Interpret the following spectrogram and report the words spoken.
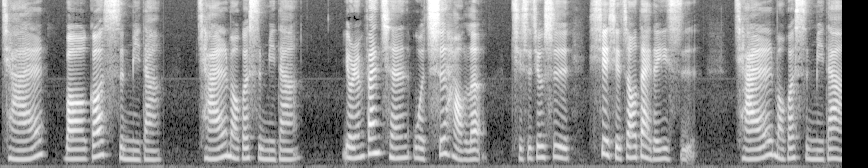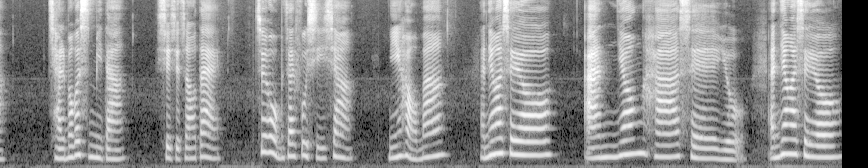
잘먹었습니 다， 잘먹었습니 다。 有人翻成我吃好了，其实就是谢谢招待的意思。잘먹었습니 다， 잘먹었습니 다。 谢谢招待。最后我们再复习一下，你好吗？안녕하세 요， 안녕하세 요， 안녕하세 요。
